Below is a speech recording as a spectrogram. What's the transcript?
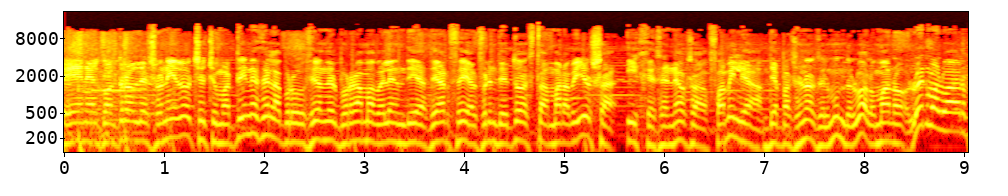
En el control de sonido, Chechu Martínez, en la producción del programa Belén Díaz de Arce, al frente de toda esta maravillosa y generosa familia de apasionados del mundo del balonmano, Luis Malvar.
